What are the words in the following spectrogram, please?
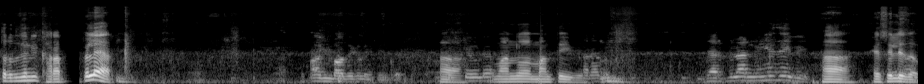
তোর দুজন কি খারাপ প্লেয়ার হ্যাঁ মানতেই হবে। যার প্লেয়ার নিয়ে যাইবি হ্যাঁ হে চলে যাও।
